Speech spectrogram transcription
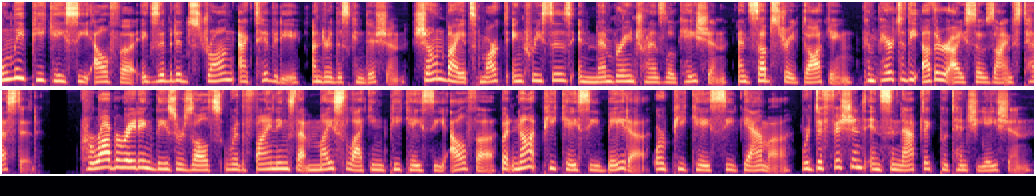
Only PKC alpha exhibited strong activity under this condition, shown by its marked increases in membrane translocation and substrate docking compared to the other isozymes tested. Corroborating these results were the findings that mice lacking PKC alpha, but not PKC beta or PKC gamma, were deficient in synaptic potentiation.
